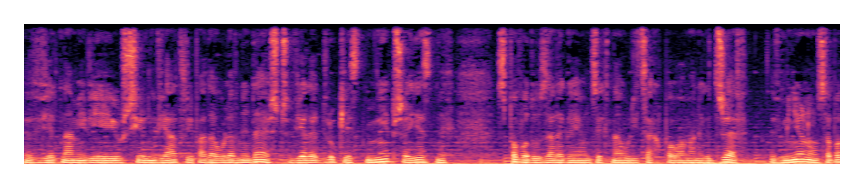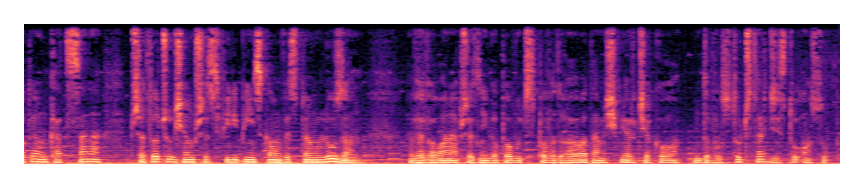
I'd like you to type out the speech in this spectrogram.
W Wietnamie wieje już silny wiatr i pada ulewny deszcz. Wiele dróg jest nieprzejezdnych z powodu zalegających na ulicach połamanych drzew. W minioną sobotę Katsana przetoczył się przez filipińską wyspę Luzon. Wywołana przez niego powódź spowodowała tam śmierć około 240 osób.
